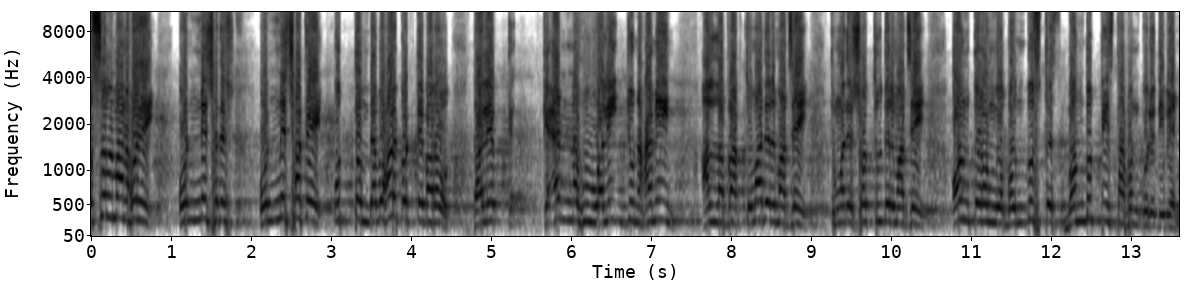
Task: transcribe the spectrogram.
মুসলমান হয়ে অন্যের সাথে অন্যের সাথে উত্তম ব্যবহার করতে পারো, তাহলে তোমাদের মাঝে, তোমাদের শত্রুদের মাঝে অন্তরঙ্গ বন্ধুত্ব স্থাপন করে দিবেন।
